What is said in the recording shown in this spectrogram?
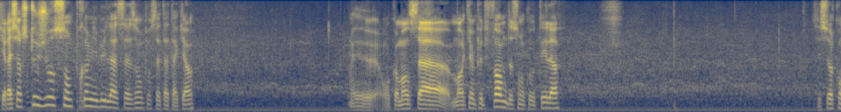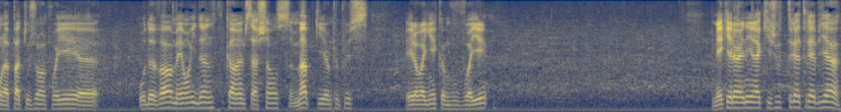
qui recherche toujours son premier but de la saison pour cet attaquant. Euh, on commence à manquer un peu de forme de son côté là. C'est sûr qu'on l'a pas toujours employé euh, au devant, mais on y donne quand même sa chance. Map qui est un peu plus éloigné comme vous voyez. McElhenney là qui joue très très bien.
